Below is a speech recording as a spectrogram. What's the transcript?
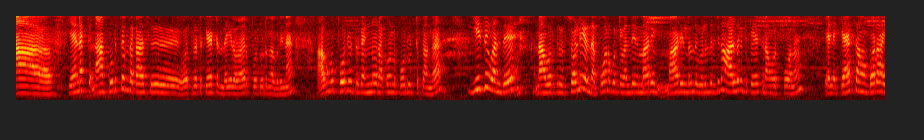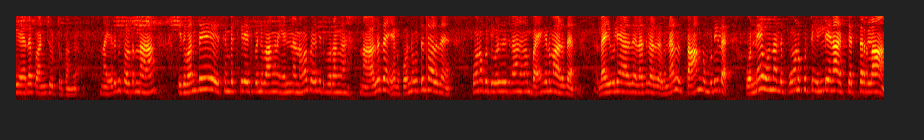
நான் எனக்கு நான் கொடுத்துருந்த காசு ஒருத்தர்கிட்ட கேட்டிருந்தேன். இருபதாயிரம் போட்டு விடுங்க அப்படின்னா. அவங்க போட்டுட்ருக்காங்க இன்னொரு அக்கௌண்ட்டில் போட்டுட்ருக்காங்க இது வந்து நான் ஒருத்தர் சொல்லியிருந்தேன். பூனைக்குட்டி வந்து இது மாதிரி மாடியிலேருந்து விழுந்துருச்சுன்னா அழுதுகிட்டு பேசினேன் ஒரு ஃபோனு என்னை கேட்காம கூட ஐயாயிரம் அனுப்பிச்சி விட்ருக்காங்க நான் எதுக்கு சொல்கிறேன்னா இது வந்து சிம்பத்தி கிரியேட் பண்ணி வாங்கின என்னென்னமோ பேசிட்டு போகிறாங்க நான் அழுதேன். எங்கள் பொண்ணு விட்டு தான் அழுதேன் பூனைக்குட்டி விழுந்துச்சுன்னா பயங்கரமாக அழுதேன். லைவ்லேயும் அழுதேன் எல்லாத்துலையும் அழுதேன். என்னால் தாங்க முடியல. ஒன்றே ஒன்று அந்த பூனைக்குட்டி இல்லைன்னா செத்துடலாம் செத்துறலாம்.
